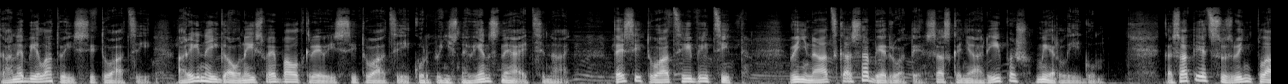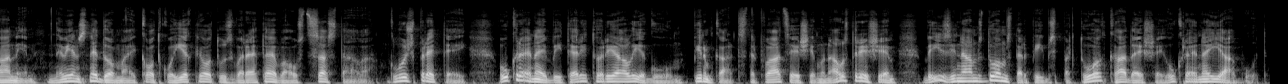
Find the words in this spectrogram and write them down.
Tā nebija Latvijas situācija, arī ne Igaunijas vai Baltkrievijas situācija, kur viņus neviens neaicināja. Te situācija bija cita. Viņi nāca kā sabiedrotie saskaņā ar īpašu mierlīgumu. Kas attiecas uz viņu plāniem, neviens nedomāja kaut ko iekļaut uzvarētāju valsts sastāvā. Gluži pretēji, Ukrainai bija teritoriāli iegūmi. Pirmkārt, starp vāciešiem un austriešiem bija zināmas domstarpības par to, kādai šai Ukrainai jābūt.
